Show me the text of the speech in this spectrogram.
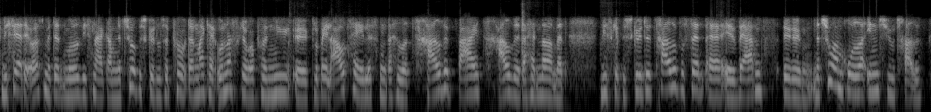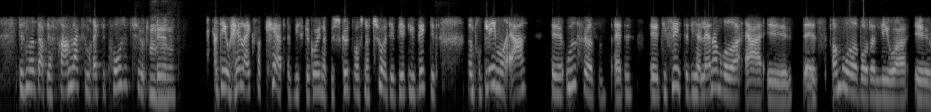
vi ser det også med den måde, vi snakker om naturbeskyttelse på. Danmark er underskriver på en ny øh, global aftale, som der hedder 30 by 30, der handler om, at vi skal beskytte 30 procent af øh, verdens øh, naturområder inden 2030. Det er sådan noget, der bliver fremlagt som rigtig positivt. Mm-hmm. Øhm, og det er jo heller ikke forkert, at vi skal gå ind og beskytte vores natur. Det er virkelig vigtigt. Men problemet er øh, udførelsen af det. Øh, de fleste af de her landområder er øh, områder, hvor der lever øh,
